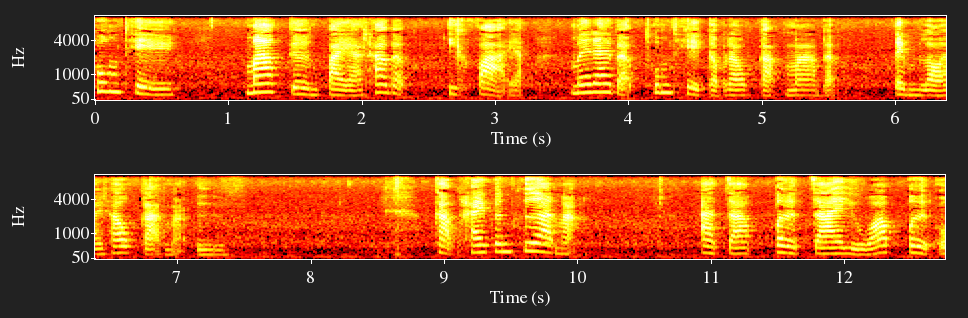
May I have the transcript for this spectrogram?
ทุ่มเทมากเกินไปอะถ้าแบบอีกฝ่ายอะไม่ได้แบบทุ่มเทกับเรากลับมาแบบเต็มร้อยเท่ากันอะเออ กับให้เพื่อนๆอะอาจจะเปิดใจหรือว่าเปิดโอ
